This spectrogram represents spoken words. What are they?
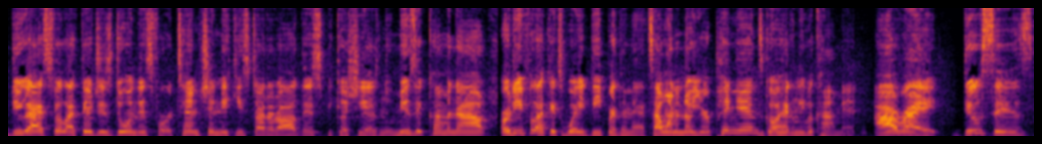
Do you guys feel like they're just doing this for attention? Nicki started all this because she has new music coming out? Or do you feel like it's way deeper than that? So I want to know your opinions. Go ahead and leave a comment. All right. Deuces.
